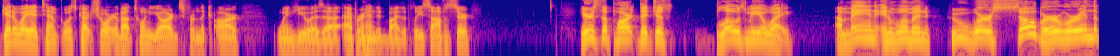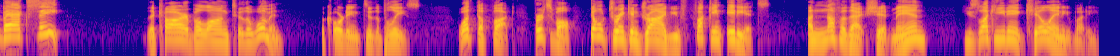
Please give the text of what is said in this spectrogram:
getaway attempt was cut short about 20 yards from the car when he was uh, apprehended by the police officer. Here's the part that just blows me away a man and woman who were sober were in the back seat. The car belonged to the woman, according to the police. What the fuck? First of all, don't drink and drive, you fucking idiots. Enough of that shit, man. He's lucky he didn't kill anybody.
